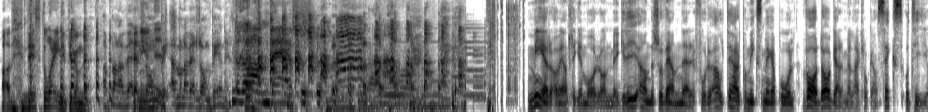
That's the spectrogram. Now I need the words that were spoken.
ja det, det står ingenting om det. Att man har väldigt, lång, pe- att man har väldigt lång penis. Mer av Äntligen morgon med Gry, Anders och vänner får du alltid här på Mix Megapol vardagar mellan klockan 6 och 10.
